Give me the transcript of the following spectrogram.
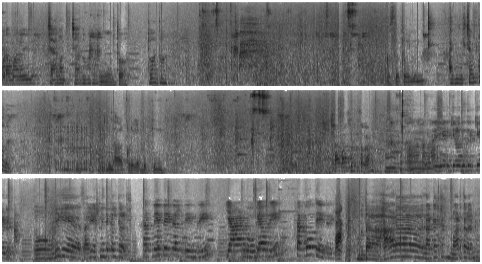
ಕೊಡಮ್ಮ ಅಲ್ಲಿ? ಚಾ ಬಂತು ಚಾ ನಿಂತು ತೋ. ತೋ ಹೊಸ್ತೋ ಇಲ್ಲಿ. ಅದು ಚಲ್ತದ? ದಾಳ ಕುಡಿಲ್ಲ ಬಿಟ್ಟಿನಿ. ಚಾ ಭಾಳ ಸುಡ್ತಲ್ಲ ನಮ್ಮ ಏನು ಕೇಳೋದಿದ್ರೆ ಕೇಳಿ. ಓ ಹುಡುಗಿ ಸಾಲಿ ಎಷ್ಟನೇತೆ ಕಲ್ತಾಳ್ರಿ ಹತ್ತನೇತೆ ಕಲ್ತೇನ್ರಿ. ಯಾಡ್ ಹೋಗ್ಯಾವ್ರಿ ತಕೋತೇನ್ರಿ ಮತ್ತ ಹಾಡ ನಾಟಕ ಮಾಡ್ತಾಳೇನ್ರಿ?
